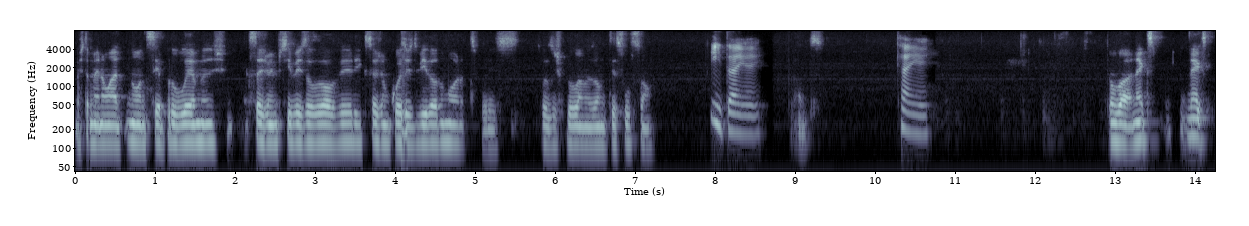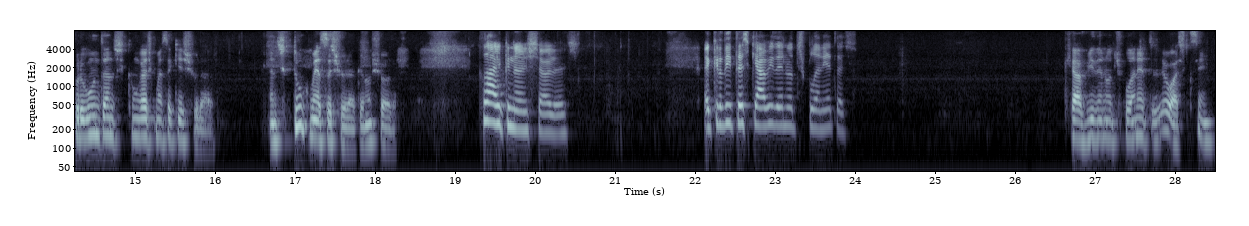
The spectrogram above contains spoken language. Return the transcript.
Mas também não há, não há de ser problemas que sejam impossíveis de resolver e que sejam coisas de vida ou de morte. Por isso, todos os problemas vão ter solução. E têm, Pronto. têm. Então vá, next, next pergunta antes que um gajo comece aqui a chorar. Antes que tu comeces a chorar, que eu não choro. Claro que não choras. Acreditas que há vida noutros planetas? Que há vida noutros planetas? Eu acho que sim.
